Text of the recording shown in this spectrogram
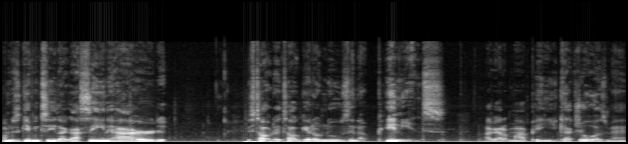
I'm just giving to you like I seen it, how I heard it. It's talk that talk ghetto news and opinions. I got my opinion. You got yours, man.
